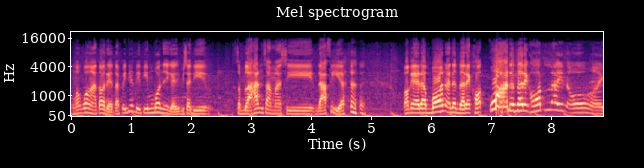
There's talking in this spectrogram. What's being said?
Nggak gua nggak tahu deh tapi dia di tim Bon nih guys. Bisa di sebelahan sama si Davi ya. Oke ada Bon ada direct hot. Wah ada direct hotline oh my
